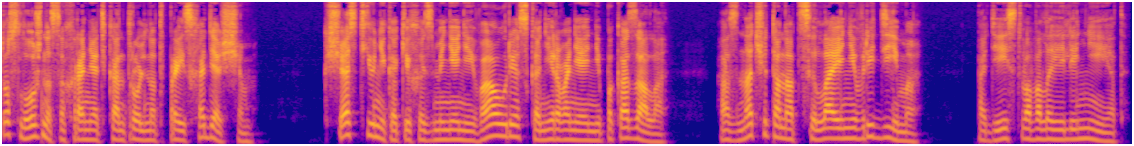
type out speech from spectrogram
то сложно сохранять контроль над происходящим. К счастью, никаких изменений в ауре сканирование не показало, а значит, она цела и невредима. Подействовала или нет?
